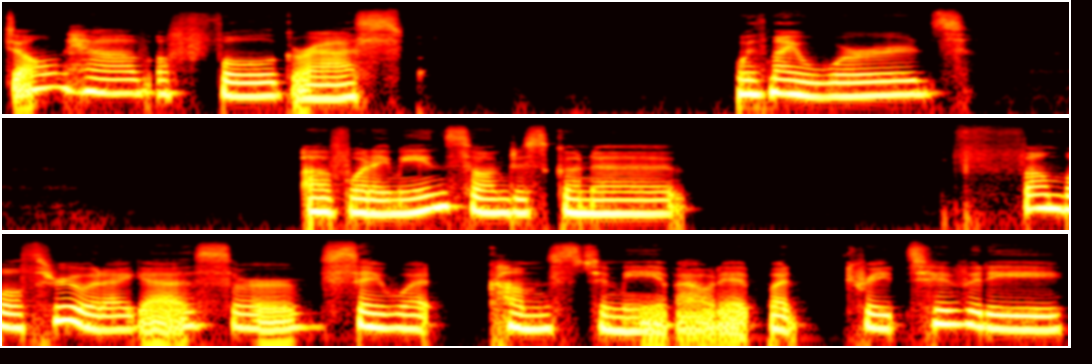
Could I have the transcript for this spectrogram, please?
don't have a full grasp with my words of what I mean. So I'm just going to fumble through it, I guess, or say what comes to me about it. But creativity,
